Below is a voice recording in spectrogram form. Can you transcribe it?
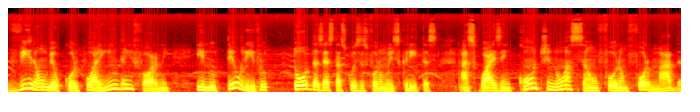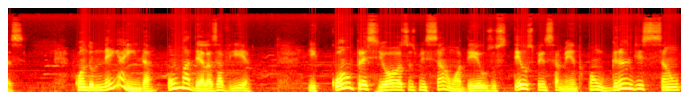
viram o meu corpo ainda informe, e no teu livro todas estas coisas foram escritas, as quais em continuação foram formadas, quando nem ainda uma delas havia. E quão preciosos me são, ó Deus, os teus pensamentos, quão grandes são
